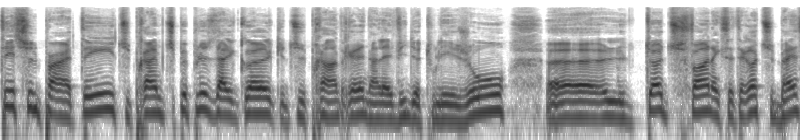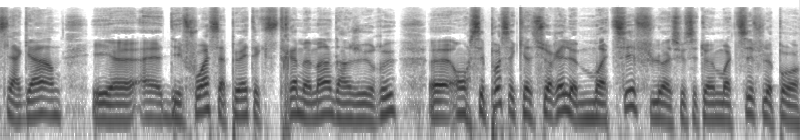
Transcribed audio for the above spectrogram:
t'es sur le party, tu prends un petit peu plus d'alcool que tu prendrais dans la vie de tous les jours, euh, t'as du fun, etc., tu baisses la garde et euh, euh, des fois, ça peut être extrêmement dangereux. Euh, on ne sait pas ce quel serait le motif. Est-ce que c'est un motif là, pour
